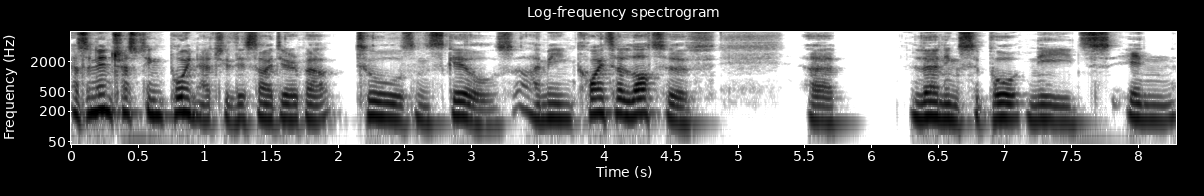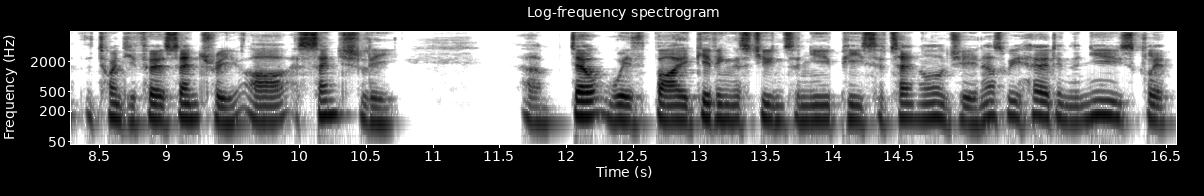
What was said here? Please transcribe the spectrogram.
That's an interesting point, actually, this idea about tools and skills. I mean, quite a lot of uh, learning support needs in the 21st century are essentially uh, dealt with by giving the students a new piece of technology. And as we heard in the news clip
